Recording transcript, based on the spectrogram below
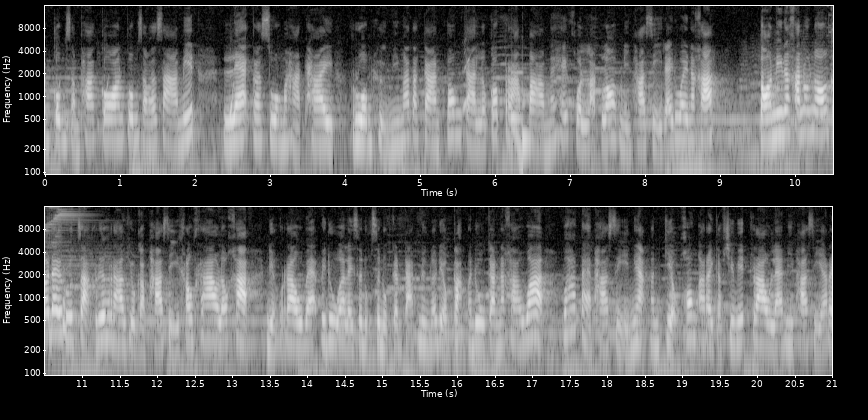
นกรมสัมภากรกรมสัมภาษามิตร และกระทรวงมหาดไทย รวมถึงมีมาตรการป้องกันแล้วก็ปราบปรามไม่ให้คนลักลอบหนีภาษีได้ด้วยนะคะตอนนี้นะคะน้องๆ ก็ได้รู้จักเรื่องราวเกี่ยวกับภาษีคร่าวๆ แล้วค่ะ เดี๋ยวเราแวะไปดูอะไรสนุกๆ กันแป๊บหนึ่งแล้วเดี๋ยวกลับมาดูกันนะคะว่าว่าแต่ภาษีเนี่ยมันเกี่ยวข้องอะไรกับชีวิตเรา และมีภาษีอะไร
